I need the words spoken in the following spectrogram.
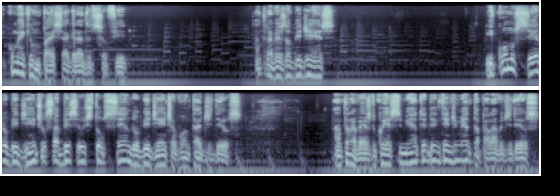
E como é que um pai se agrada de seu filho? Através da obediência. E como ser obediente ou saber se eu estou sendo obediente à vontade de Deus? Através do conhecimento e do entendimento da palavra de Deus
